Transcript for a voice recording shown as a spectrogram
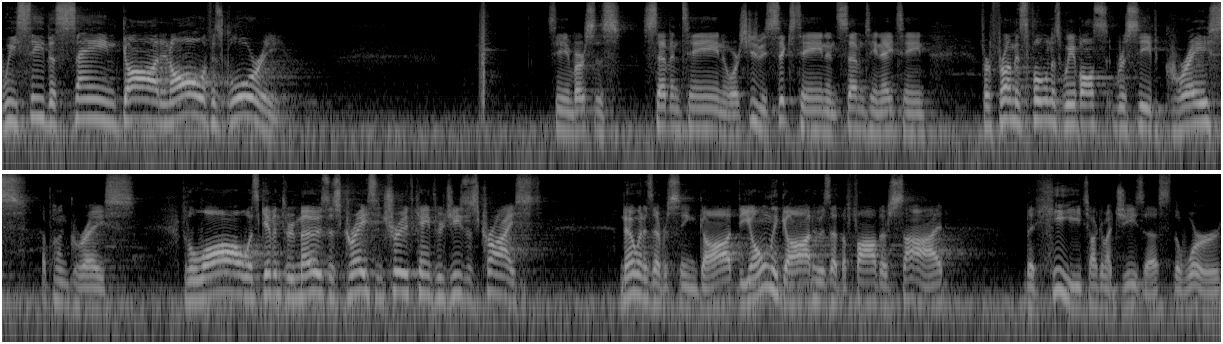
we see the same God in all of His glory. See, in verses 17, or excuse me, 16 and 17, 18, for from His fullness we have also received grace upon grace. For the law was given through Moses, grace and truth came through Jesus Christ. No one has ever seen God, the only God who is at the Father's side. But He, talking about Jesus, the Word,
